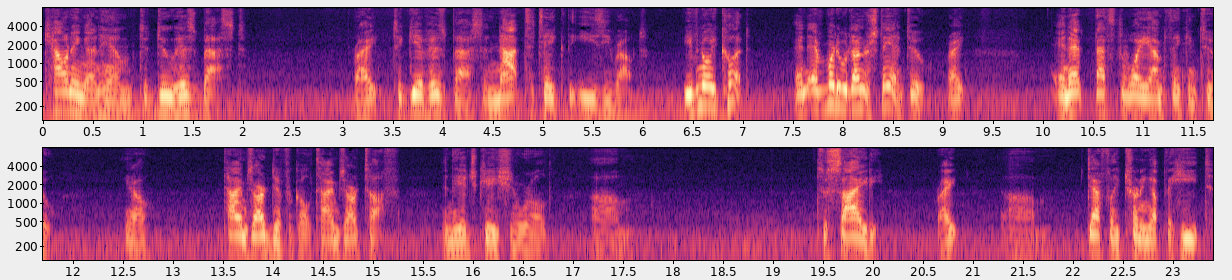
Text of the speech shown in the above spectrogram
counting on him to do his best, right? To give his best and not to take the easy route, even though he could. And everybody would understand too, right? And that, that's the way I'm thinking too. You know, times are difficult, times are tough in the education world. Um, society, right? Um, definitely turning up the heat,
